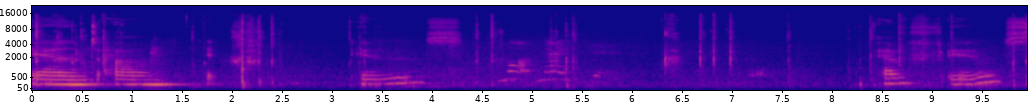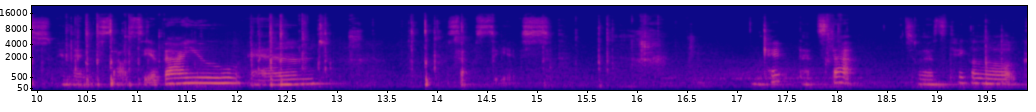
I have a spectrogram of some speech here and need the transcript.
and um, it is F is and then the Celsius value and Celsius. Okay, that's that. So let's take a look.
